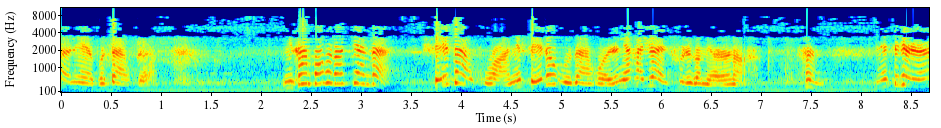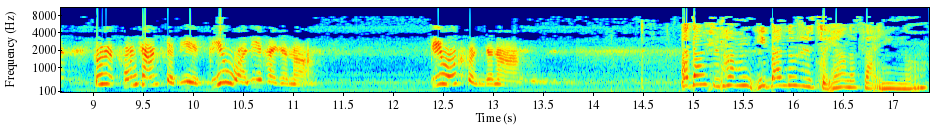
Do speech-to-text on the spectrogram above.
了，你也不在乎。你看，包括到现在，谁在乎啊？你谁都不在乎，人家还愿意出这个名儿呢。哼，人家这些人都是铜墙铁壁，比我厉害着呢，比我狠着呢。那当时他们一般都是怎样的反应呢？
